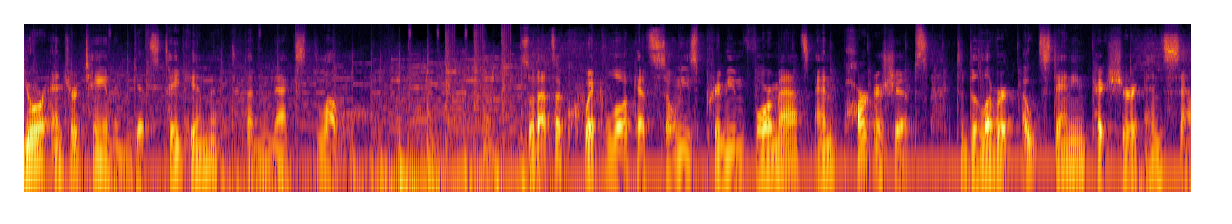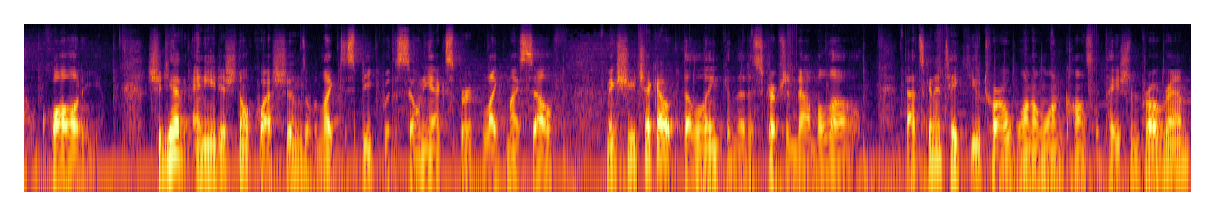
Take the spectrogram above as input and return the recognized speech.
your entertainment gets taken to the next level. So that's a quick look at Sony's premium formats and partnerships to deliver outstanding picture and sound quality. Should you have any additional questions or would like to speak with a Sony expert like myself, make sure you check out the link in the description down below. That's gonna take you to our one-on-one -on -one consultation program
